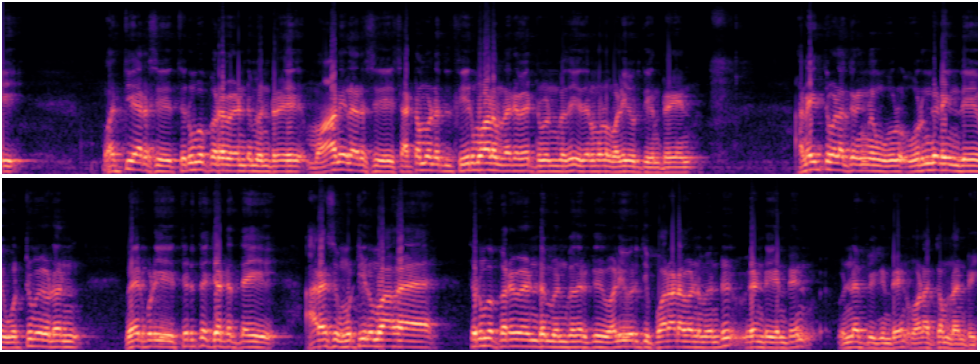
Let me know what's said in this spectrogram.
மத்திய அரசு திரும்ப பெற வேண்டும் என்று மாநில அரசு சட்டமன்றத்தில் தீர்மானம் நிறைவேற்றும் என்பதை இதன் மூலம் வலியுறுத்துகின்றேன். அனைத்து வழக்கறிஞர்களும் ஒருங்கிணைந்து ஒற்றுமையுடன் மேற்படி திருத்தச் சட்டத்தை அரசு முற்றிலுமாக திரும்ப பெற வேண்டும் என்பதற்கு வலியுறுத்தி போராட வேண்டும் என்று வேண்டுகின்றேன் விண்ணப்பிக்கின்றேன். வணக்கம் நன்றி.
